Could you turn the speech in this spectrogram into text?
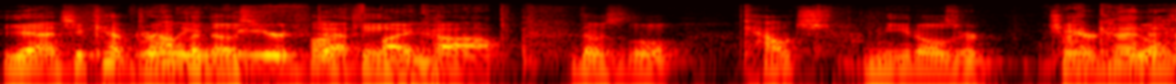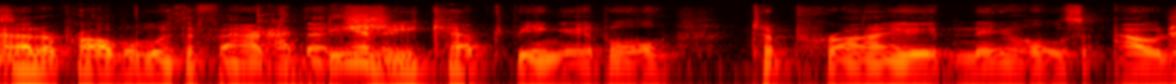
yeah, and she kept really dropping those weird fucking death by cop. those little couch needles or chair I kind of had a problem with the fact God that she it. kept being able to pry nails out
